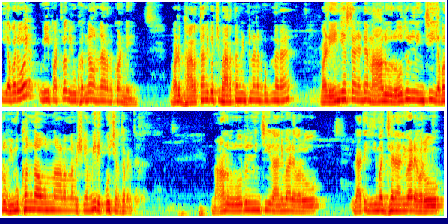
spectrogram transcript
ఎవరో మీ పట్ల విముఖంగా ఉన్నారనుకోండి వాడు భారతానికి వచ్చి భారతం వింటున్నాడు అనుకుంటున్నారా? వాడు ఏం చేస్తాడంటే నాలుగు రోజుల నుంచి ఎవరు విముఖంగా ఉన్నాడన్న విషయం మీద ఎక్కువ శ్రద్ధ పెడతాడు. నాలుగు రోజుల నుంచి రానివాడెవరు? లేకపోతే ఈ మధ్య రానివాడెవరు?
